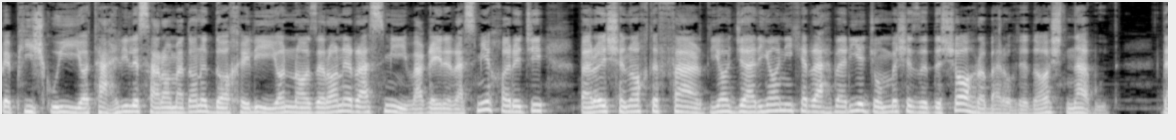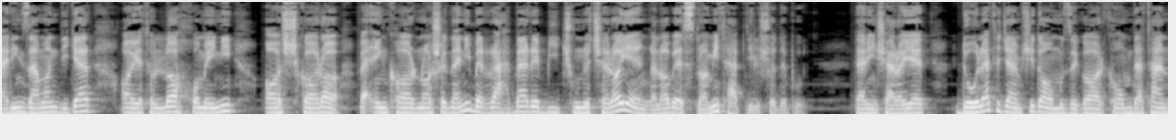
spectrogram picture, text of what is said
به پیشگویی یا تحلیل سرآمدان داخلی یا ناظران رسمی و غیر رسمی خارجی برای شناخت فرد یا جریانی که رهبری جنبش ضد شاه را بر عهده داشت نبود. در این زمان دیگر آیت الله خمینی آشکارا و انکار ناشدنی به رهبر بیچون و چرای انقلاب اسلامی تبدیل شده بود. در این شرایط دولت جمشید آموزگار که عمدتا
